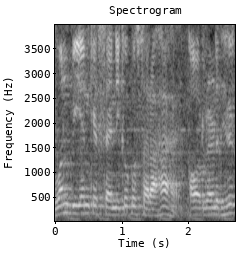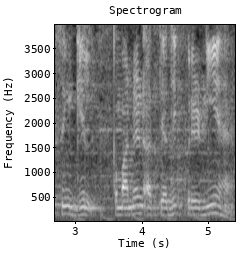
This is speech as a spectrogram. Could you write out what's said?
वन बीएन के सैनिकों को सराहा है और रणधीर सिंह गिल, कमांडेंट अत्यधिक प्रेरणीय हैं।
